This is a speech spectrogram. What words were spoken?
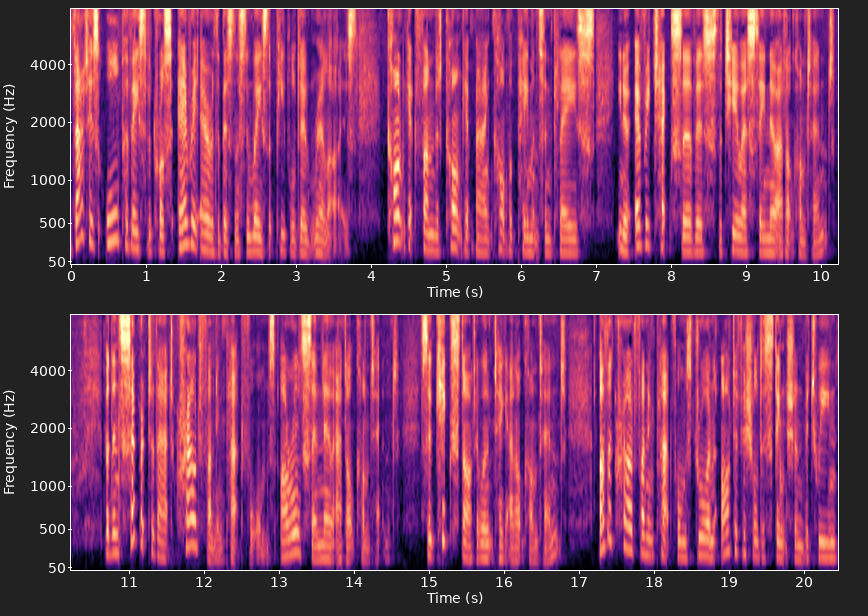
that is all pervasive across every area of the business in ways that people don't realize. Can't get funded, can't get banked, can't put payments in place. You know, every tech service, the TOS say no adult content. But then separate to that, crowdfunding platforms are also no adult content. So Kickstarter won't take adult content. Other crowdfunding platforms draw an artificial distinction between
